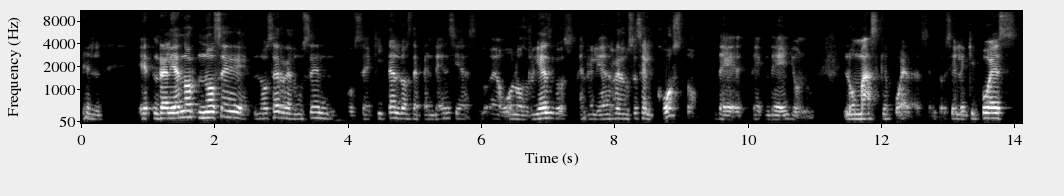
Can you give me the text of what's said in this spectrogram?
el, en realidad no, no, se, no se reducen o se quitan las dependencias eh, o los riesgos, en realidad reduces el costo de, de, ello, ¿no? Lo más que puedas. Entonces, si el equipo es,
